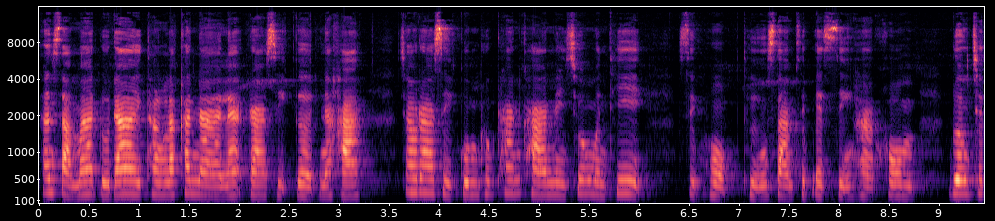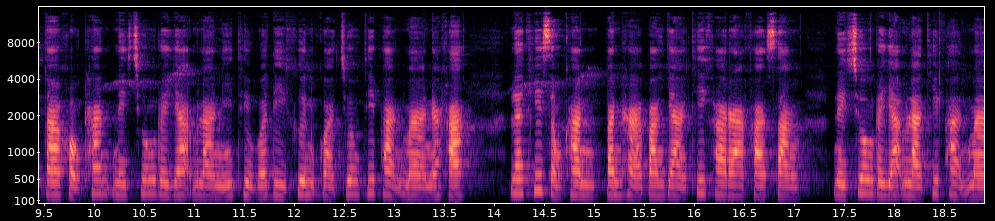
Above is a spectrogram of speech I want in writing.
ท่านสามารถดูได้ทั้งลัคนาและราศีเกิดนะคะ ชาวราศีกุมทุกท่านคะในช่วงวันที่ 16 ถึง 31 สิงหาคม ดวงชะตาของท่านในช่วงระยะเวลานี้ถือว่าดีขึ้นกว่าช่วงที่ผ่านมานะคะ และที่สำคัญปัญหาบางอย่างที่คาราคาซังในช่วงระยะเวลาที่ผ่านมา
